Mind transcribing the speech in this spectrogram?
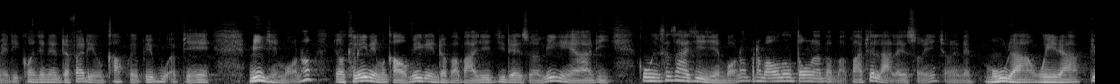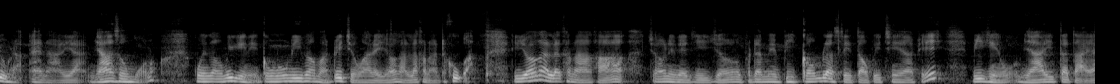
မယ်ဒီ congenital defect တွေကိုကောက်ွယ်ပေးဖို့အပြင်မိခင်ပေါ့နော်ကျွန်တော်ကလေးတွေမကောက်မိခင်အတွက်ပါဗာရေးကြည့်တယ်ဆိုရင်မိခင်ကဒီကိုဝင်ဆက်ဆက်ရှိရင်ပေါ့နော်ပထမဆုံး3လပတ်မှာဘာဖြစ်လာလဲဆိုရင်ကျွန်တော်နေမူတာဝေတာပြုတ်တာအန်တာတွေကအများဆုံးပေါ့နော်ကိုဝင်ဆောင်မိခင်တွေအကုန်လုံးနှီးပါးမှာတွေ့ကြုံရတဲ့ယောဂါလက္ခဏာတစ်ခုပါဒီယောဂါလက္ခဏာကကျွန်တော်အနေနဲ့ဒီကျွန်တော် vitamin B complex လေးတောက်ပေးခြင်းအပြင်မိခင်ကိုအများကြီးတက်တာရ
